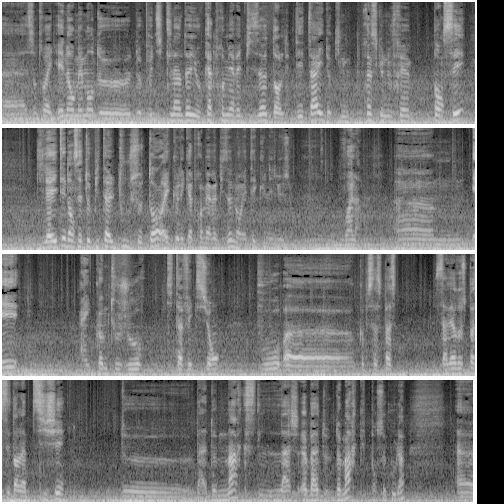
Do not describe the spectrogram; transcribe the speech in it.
euh, se retrouve avec énormément de, petits clins d'œil aux quatre premiers épisodes dans les détails de, qui nous, presque nous ferait penser qu'il a été dans cet hôpital tout ce temps et que les quatre premiers épisodes n'ont été qu'une illusion. Voilà. Euh, et avec comme toujours, petite affection pour comme ça se passe ça a l'air de se passer dans la psyché de bah, de Marx euh, bah, de, Marc pour ce coup là euh,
